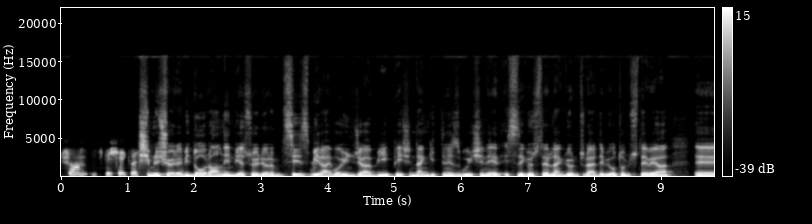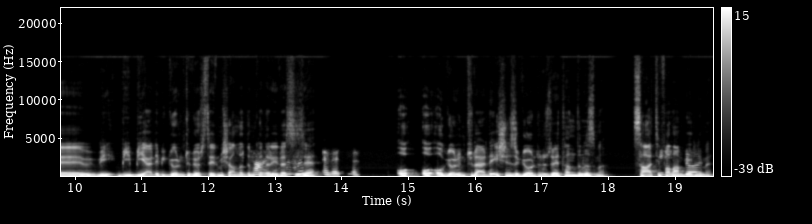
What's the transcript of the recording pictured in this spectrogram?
şu an hiçbir şey göstermiyor. Şimdi şöyle bir doğru anlayayım diye söylüyorum. Siz bir ay boyunca bir peşinden gittiniz bu için. E, size gösterilen görüntülerde bir otobüste veya e, bir, bir, bir yerde bir görüntü gösterilmiş anladığım Aynen. kadarıyla size. Evet. O, o, o görüntülerde eşinizi gördünüz ve tanıdınız mı? Saati Eşim falan belli mi?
